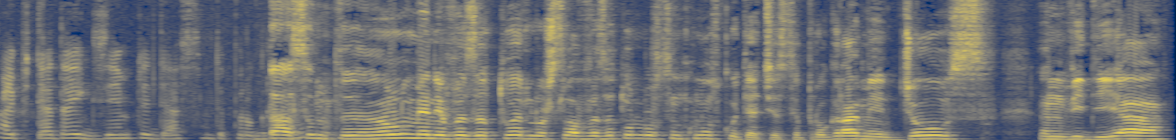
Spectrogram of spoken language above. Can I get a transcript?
Ai putea da exemple de astfel de programe? Da, sunt în lumea nevăzătorilor și la văzătorilor sunt cunoscute aceste programe, JAWS, Nvidia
